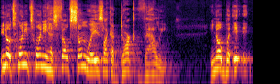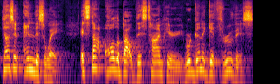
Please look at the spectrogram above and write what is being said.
You know, 2020 has felt some ways like a dark valley. You know, but it, it doesn't end this way. It's not all about this time period. We're gonna get through this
